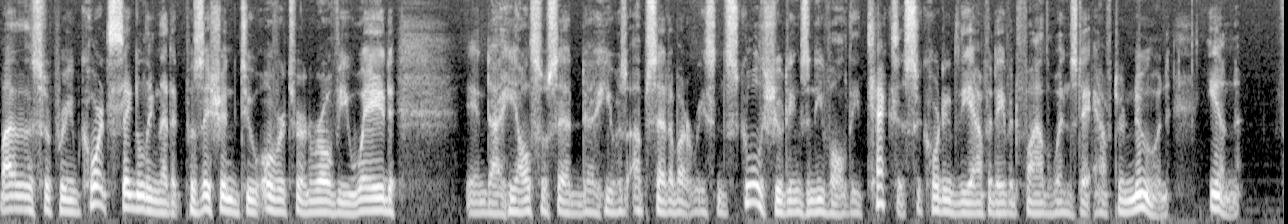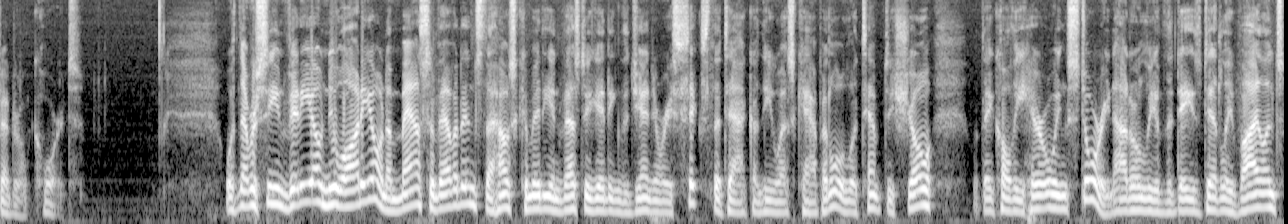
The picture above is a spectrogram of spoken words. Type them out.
by the Supreme Court signaling that it positioned to overturn Roe v. Wade. And uh, he also said uh, he was upset about recent school shootings in Uvalde, Texas, according to the affidavit filed Wednesday afternoon in federal court. With never seen video, new audio, and a mass of evidence, the House committee investigating the January 6th attack on the U.S. Capitol will attempt to show what they call the harrowing story, not only of the day's deadly violence,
